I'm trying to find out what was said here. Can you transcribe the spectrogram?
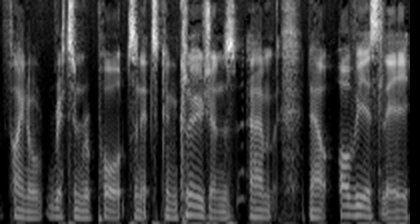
final written reports and its conclusions. Um, now, obviously,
